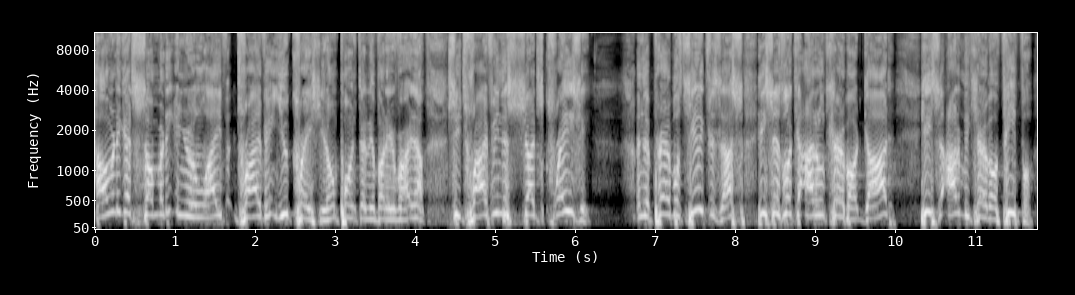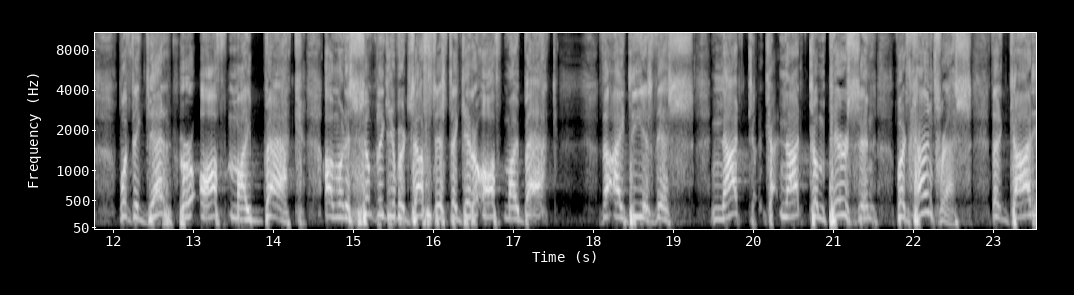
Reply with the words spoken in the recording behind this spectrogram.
How many got somebody in your life driving you crazy? Don't point to anybody right now. She's driving this judge crazy. And the parable teaches us, he says, Look, I don't care about God. He said, I don't even care about people. But to get her off my back, I'm going to simply give her justice to get her off my back. The idea is this not, not comparison, but contrast. That God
